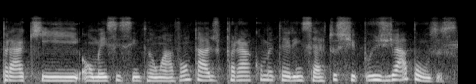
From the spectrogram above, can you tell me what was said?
para que homens se sintam à vontade para cometerem certos tipos de abusos.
